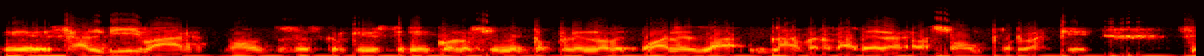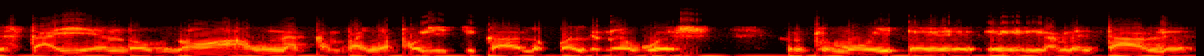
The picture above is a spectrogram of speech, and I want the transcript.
eh, Saldívar, ¿no? Entonces creo que ellos tienen conocimiento pleno de cuál es la, verdadera razón por la que se está yendo. A una campaña política, lo cual de nuevo es creo que muy eh, eh, lamentable.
